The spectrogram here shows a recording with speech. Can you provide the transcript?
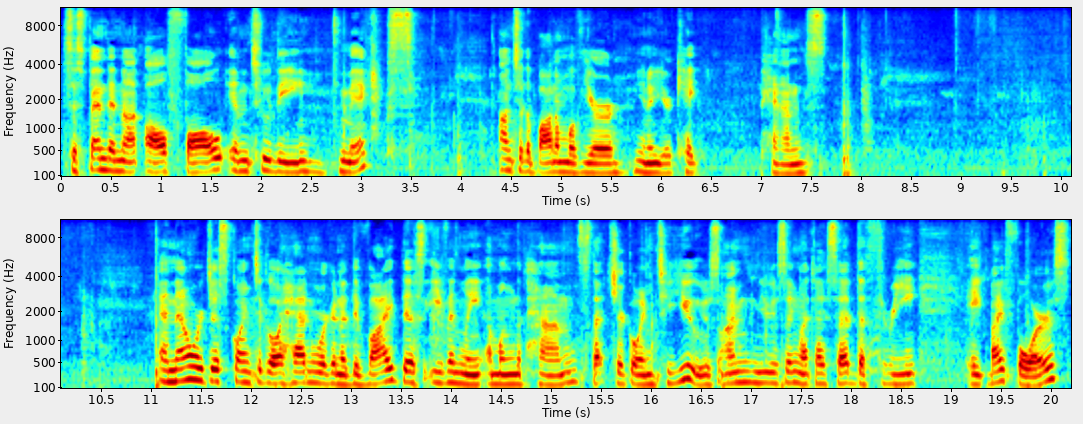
suspend and not all fall into the mix onto the bottom of your, you know, your cake pans. And now we're just going to go ahead and we're going to divide this evenly among the pans that you're going to use. I'm using, like I said, the three 8 by 4s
